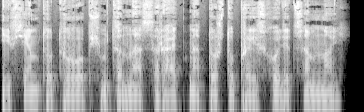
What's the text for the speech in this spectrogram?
и всем тут, в общем-то, насрать на то, что происходит со мной.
